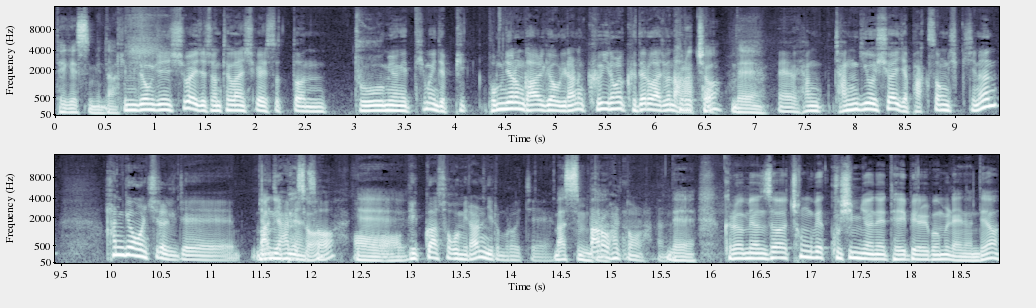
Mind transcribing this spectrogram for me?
되겠습니다. 김종진 씨와 이제 전태관 씨가 있었던 두 명의 팀은 이제 빅, 봄, 여름, 가을, 겨울이라는 그 이름을 그대로 가지고 나왔고 그렇죠. 네. 예, 장- 장기호 씨와 이제 박성식 씨는 한경원 씨를 이제 맞이하면서 어, 예. 빛과 소금이라는 이름으로 이제 맞습니다. 따로 활동을 하는. 네. 그러면서 1990년에 데뷔 앨범을 내는데요.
